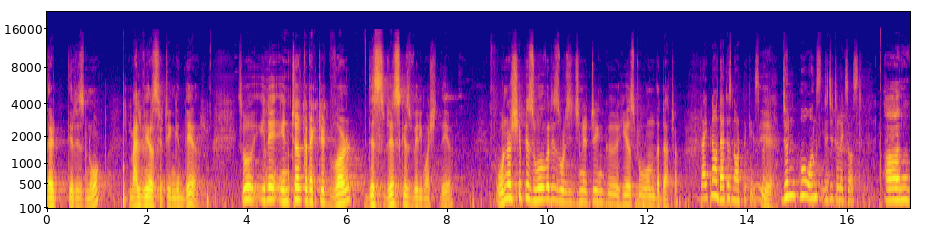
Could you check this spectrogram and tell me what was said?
that there is no malware sitting in there. So in an interconnected world, this risk is very much there. Ownership is whoever is originating, uh, he has to own the data. Right now, that is not the case. yeah. Jun, who owns digital exhaust? Um,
